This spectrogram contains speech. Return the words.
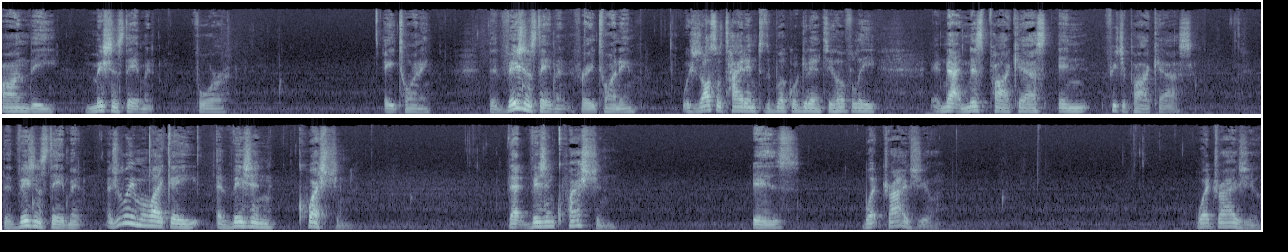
on the mission statement for 820. The vision statement for 820, which is also tied into the book we'll get into hopefully, if not in this podcast, in future podcasts. The vision statement is really more like a, a vision question. That vision question is what drives you? What drives you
